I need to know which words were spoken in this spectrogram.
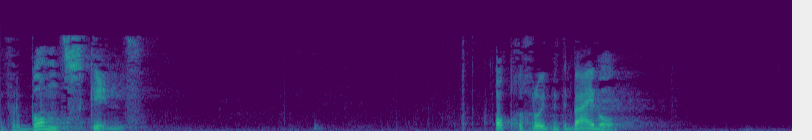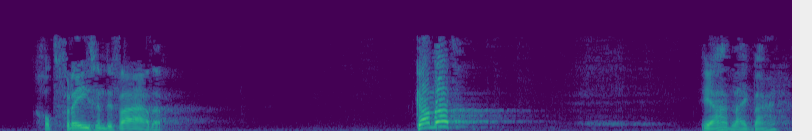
Een verbondskind. Opgegroeid met de Bijbel. Godvrezende vader. Kan dat? Ja, blijkbaar.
